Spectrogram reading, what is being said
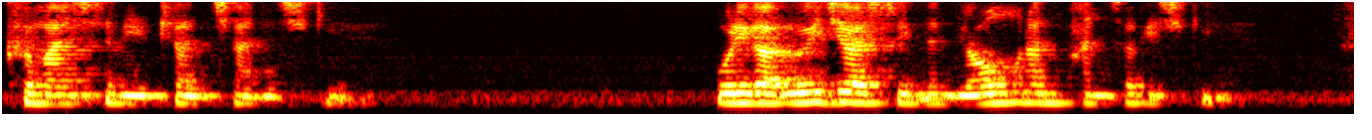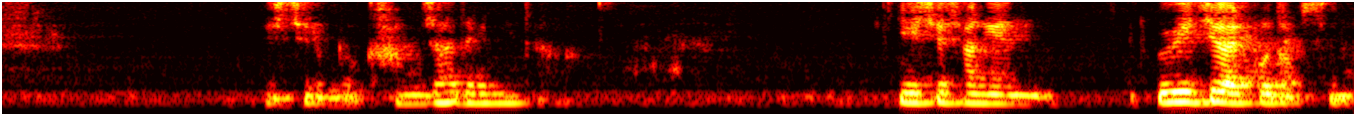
그 말씀이 변치 않으시기에 우리가 의지할 수 있는 영원한 반석이시기에 예수 이름으로 감사드립니다. 이 세상엔 의지할 곳 없으나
